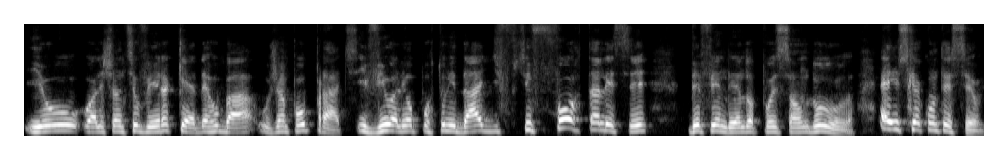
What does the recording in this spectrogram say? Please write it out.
e o, o Alexandre Silveira quer derrubar o Jean Paul Prats e viu ali a oportunidade de se fortalecer defendendo a posição do Lula. É isso que aconteceu.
